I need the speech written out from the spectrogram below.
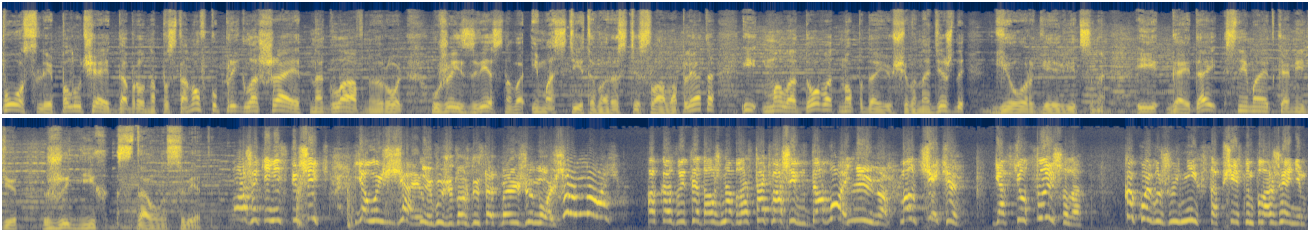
После получает добро на постановку, приглашает на главную роль уже известного и маститого Ростислава Плята и молодого, но подающего надежды Георгия Вицина. И Гайдай снимает комедию «Жених с того света». Можете не спешить, я уезжаю. Не, вы же должны стать моей женой. Женой! Оказывается, я должна была стать вашей вдовой. Нина! Молчите! Я все слышала. Какой вы жених с общественным положением?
